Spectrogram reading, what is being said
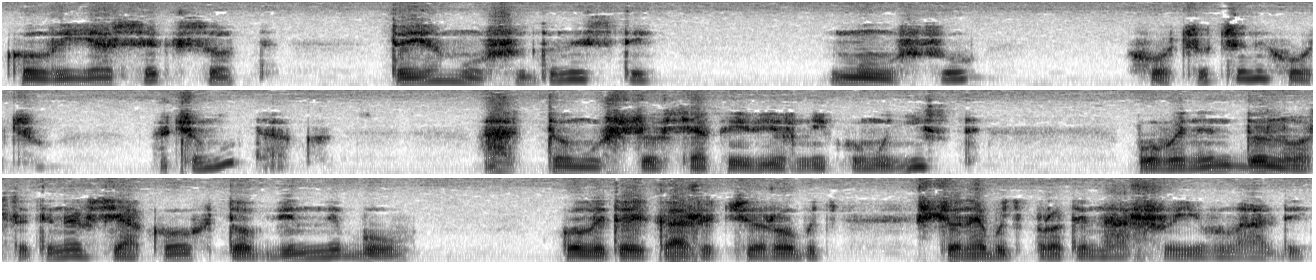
Коли я сексот, то я мушу донести. Мушу, хочу чи не хочу. А чому так? А тому, що всякий вірний комуніст повинен доносити на всякого, хто б він не був, коли той каже, чи робить щонебудь проти нашої влади.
